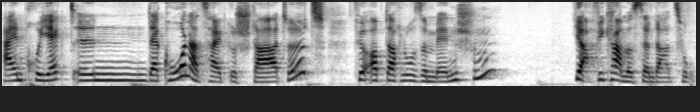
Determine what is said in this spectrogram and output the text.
ein Projekt in der Corona-Zeit gestartet für obdachlose Menschen. Ja, wie kam es denn dazu?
